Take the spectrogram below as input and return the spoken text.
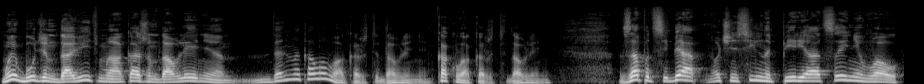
мы будем давить, мы окажем давление. Да на кого вы окажете давление? Как вы окажете давление? Запад себя очень сильно переоценивал,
